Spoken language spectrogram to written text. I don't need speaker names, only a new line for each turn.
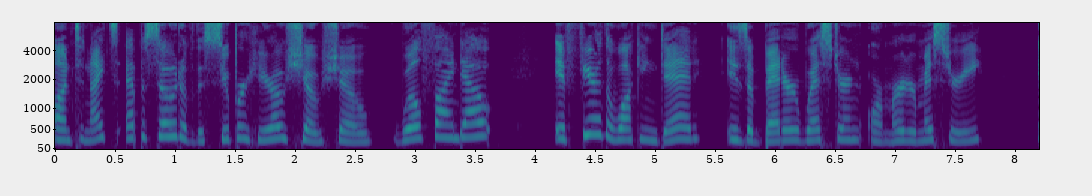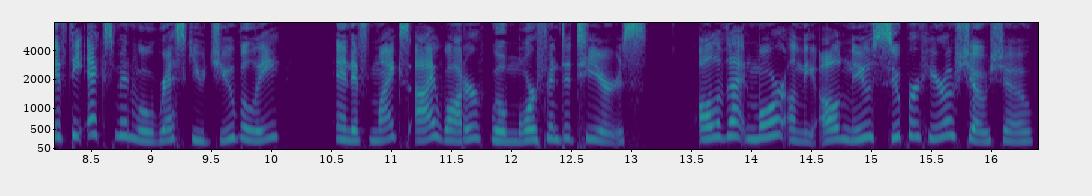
On tonight's episode of the Superhero Show Show, we'll find out if Fear the Walking Dead is a better Western or murder mystery, if the X Men will rescue Jubilee, and if Mike's eye water will morph into tears. All of that and more on the all new Superhero Show Show.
